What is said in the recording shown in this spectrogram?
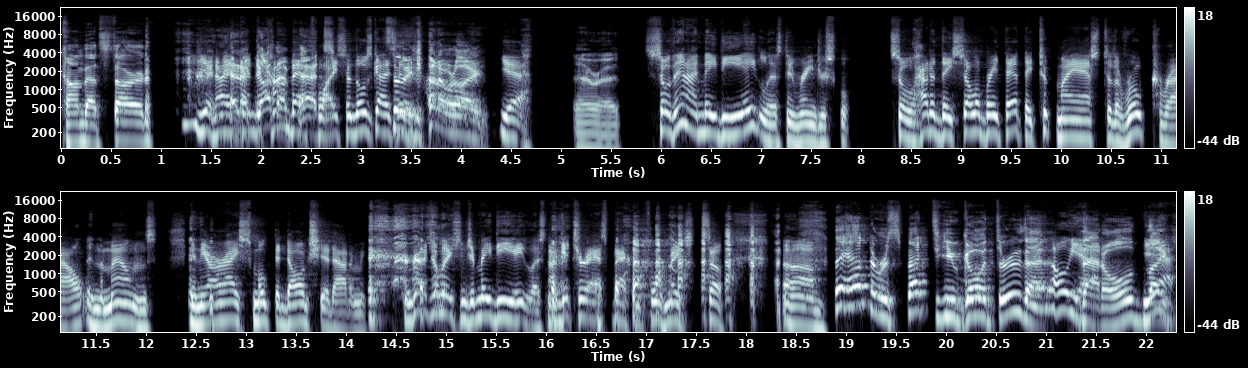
combat start. yeah, and I had and I been to combat twice, and those guys, So they kind of were like, yeah. all right. So then I made the E8 list in Ranger School. So how did they celebrate that? They took my ass to the rope corral in the mountains, and the RI smoked the dog shit out of me. Congratulations, you made the E8 list. Now get your ass back in formation. So, um, They had to respect you going through that. Oh, yeah. that old. Yeah, Like,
